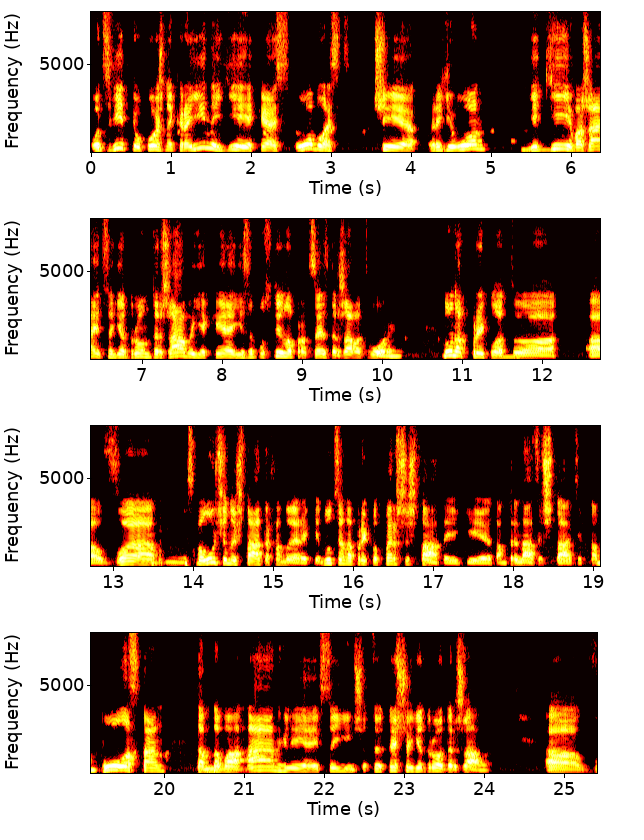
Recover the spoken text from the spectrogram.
От звідки у кожної країни є якась область чи регіон, який вважається ядром держави, яке і запустило процес державотворення. Ну, наприклад, е, е, в Сполучених Штатах Америки, ну це, наприклад, перші штати, які там 13 штатів, там Бостон, там Нова Англія і все інше. Це те, що ядро держави. В,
